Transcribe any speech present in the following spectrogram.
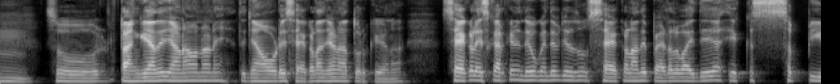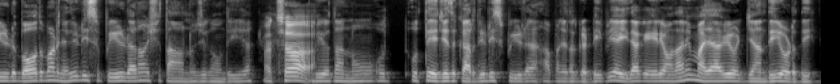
ਹੂੰ। ਸੋ ਟਾਂਗਿਆਂ ਤੇ ਜਾਣਾ ਉਹਨਾਂ ਨੇ ਤੇ ਜਾਂ ਉਹਦੇ ਸਾਈਕਲਾਂ ਜਾਣਾ ਤੁਰ ਕੇ ਜਾਣਾ ਸਾਈਕਲ ਇਸ ਕਰਕੇ ਨਹੀਂ ਹੁੰਦੇ ਉਹ ਕਹਿੰਦੇ ਜਦੋਂ ਸਾਈਕਲਾਂ ਦੇ ਪੈਡਲ ਵੱਜਦੇ ਆ ਇੱਕ ਸਪੀਡ ਬਹੁਤ ਬਣ ਜਾਂਦੀ ਜਿਹੜੀ ਸਪੀਡ ਆ ਨਾ ਉਹ ਸ਼ੈਤਾਨ ਨੂੰ ਜਗਾਉਂਦੀ ਆ। ਅੱਛਾ। ਵੀ ਉਹ ਤੁਹਾਨੂੰ ਉਹ- ਉਤੇਜਿਤ ਕਰ ਜਿਹੜੀ ਸਪੀਡ ਆ। ਆਪਾਂ ਜਦੋਂ ਗੱਡੀ ਭਜਾਈ ਦਾ ਕਈ ਵਾਰੀ ਆਉਂਦਾ ਨਹੀਂ ਮਜ਼ਾ ਵੀ ਉੱਡ ਜਾਂਦੀ ਉੱਡਦੀ।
